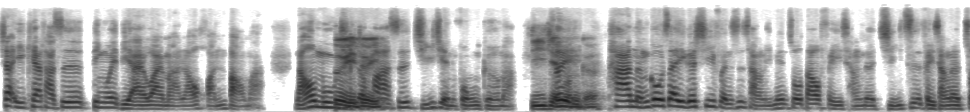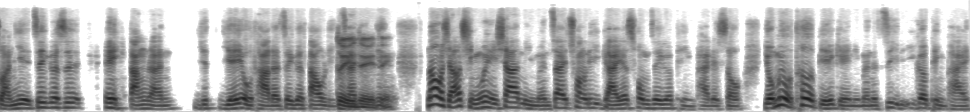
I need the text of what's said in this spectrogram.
像 IKEA 它是定位 DIY 嘛。然后环保嘛，然后母鸡的话是极简风格嘛，极简风格，它能够在一个细分市场里面做到非常的极致，非常的专业，这个是哎，当然也也有它的这个道理在里面。那我想要请问一下，你们在创立 Guys Home 这个品牌的时候，有没有特别给你们的自己的一个品牌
